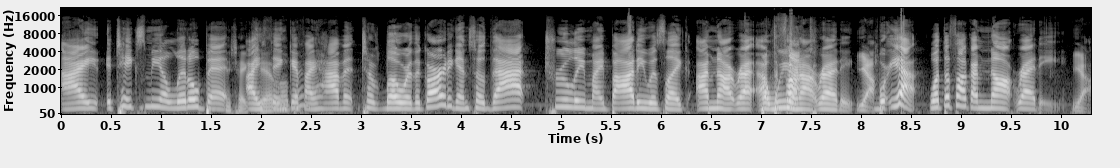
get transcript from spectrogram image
I it takes me a little bit I think if I haven't to lower the guard again so that truly my body was like I'm not ready What the we are not ready Yeah. We're- yeah what the fuck I'm not ready yeah.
